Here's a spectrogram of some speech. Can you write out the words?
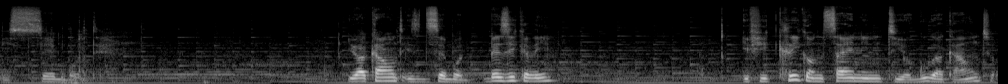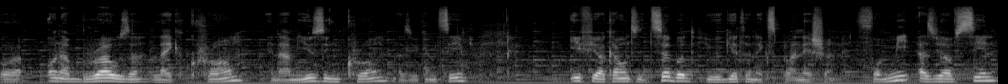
disabled. Your account is disabled. Basically, if you click on sign in to your Google account or on a browser like Chrome, and I'm using Chrome as you can see if your account is disabled you will get an explanation. For me as you have seen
